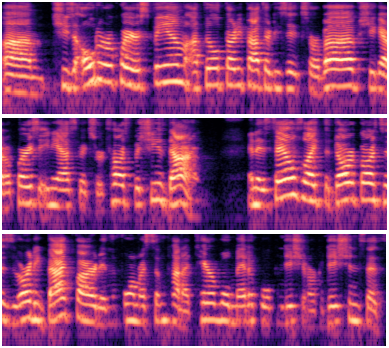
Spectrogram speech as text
Um, she's an older Aquarius femme. I feel 35, 36 or above. She got Aquarius any aspects or charts, but she is dying. And it sounds like the dark arts has already backfired in the form of some kind of terrible medical condition or conditions that's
